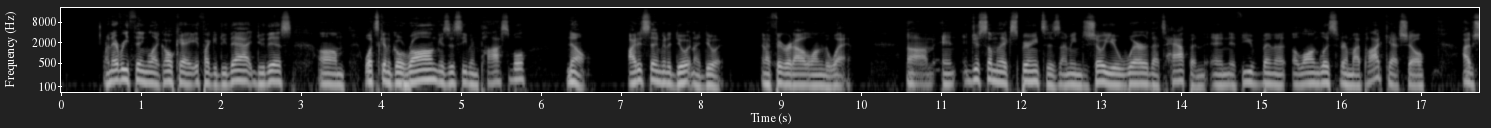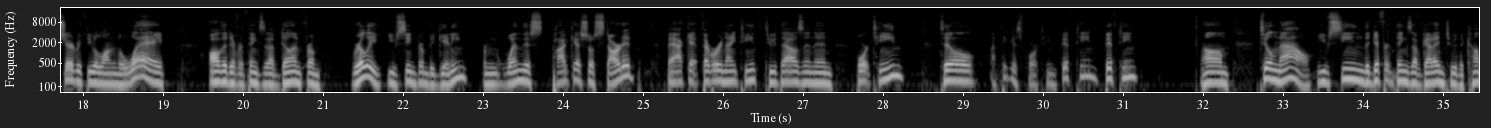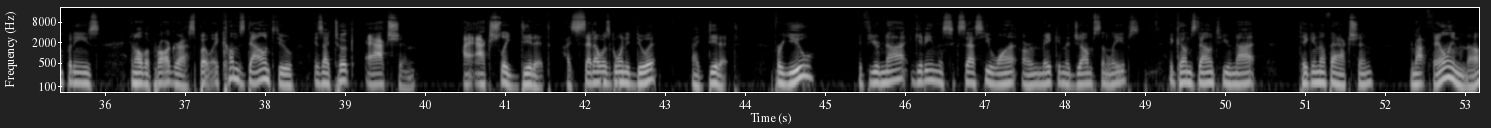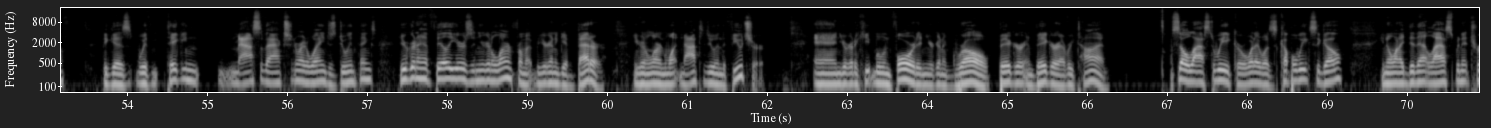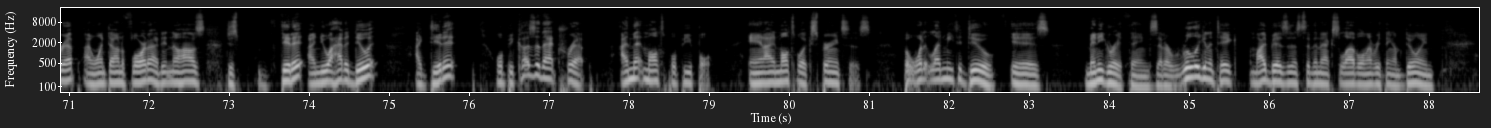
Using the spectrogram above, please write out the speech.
and everything like okay if i could do that do this um, what's going to go wrong? Is this even possible? No. I just say i'm going to do it and i do it and i figure it out along the way. Um, and just some of the experiences i mean to show you where that's happened. And if you've been a, a long listener in my podcast show i've shared with you along the way all the different things that i've done from really you've seen from beginning from when this podcast show started back at february 19th 2014 till I think it's 14, 15, 15. Um, till now, you've seen the different things I've got into, the companies and all the progress. But what it comes down to is I took action. I actually did it. I said I was going to do it, and I did it. For you, if you're not getting the success you want or making the jumps and leaps, it comes down to you're not taking enough action. You're not failing enough because with taking massive action right away and just doing things, you're going to have failures and you're going to learn from it, but you're going to get better. You're going to learn what not to do in the future. And you're going to keep moving forward and you're going to grow bigger and bigger every time. So last week, or what it was, a couple weeks ago, you know, when I did that last minute trip, I went down to Florida. I didn't know how I was, just did it. I knew I had to do it. I did it. Well, because of that trip, I met multiple people and I had multiple experiences. But what it led me to do is many great things that are really going to take my business to the next level and everything I'm doing.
